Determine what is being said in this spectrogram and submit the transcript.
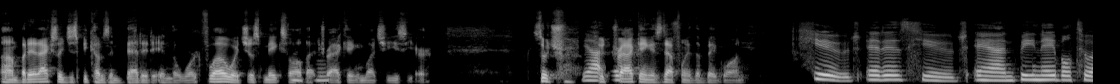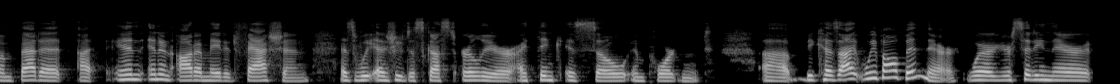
Um, but it actually just becomes embedded in the workflow which just makes all mm-hmm. that tracking much easier. So, tra- yeah, so tracking is definitely the big one. Huge. It is huge. And being able to embed it uh, in in an automated fashion as we as you discussed earlier i think is so important uh, because I we've all been there where you're sitting there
